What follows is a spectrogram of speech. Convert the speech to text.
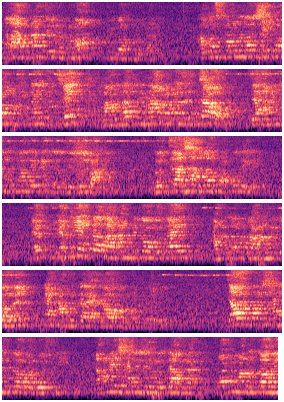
তাহলে আপনার জন্য কোনো বিপদ ঘটবে না আল্লাহ সুবহানাহু সেই পরামর্শটাই দিচ্ছে, বান্দা তোমরা আমার কাছে চাও যে আমি যেন তোমাদেরকে ধৈর্যশীল বানাই। ধৈর্য আসে আল্লাহর পক্ষ থেকে। এমনি একটা রাগান্বিত অবস্থায় আপনি যখন রাগান্বিত হবেন এক আপনি তার একটা যাওয়ার পর সালিশ দেওয়ার বসবি এখন এই সালিশের মধ্যে আপনার অপমান হতে হবে,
